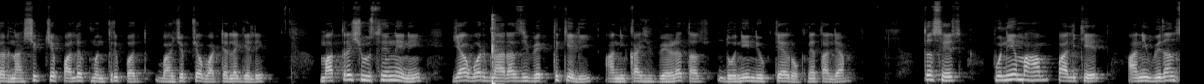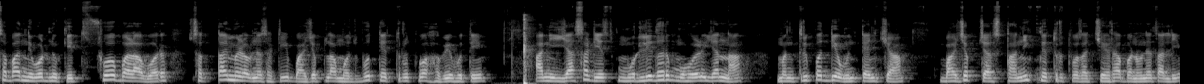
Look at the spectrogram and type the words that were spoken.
तर नाशिकचे पालकमंत्रीपद भाजपच्या वाट्याला गेले. मात्र शिवसेनेने यावर नाराजी व्यक्त केली आणि काही वेळातच दोन्ही नियुक्त्या रोखण्यात आल्या. तसेच पुणे महापालिकेत आणि विधानसभा निवडणुकीत स्वबळावर सत्ता मिळवण्यासाठी भाजपला मजबूत नेतृत्व हवे होते आणि यासाठीच मुरलीधर मोहोळ यांना मंत्रिपद देऊन त्यांच्या भाजपच्या स्थानिक नेतृत्वाचा चेहरा बनवण्यात आले.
